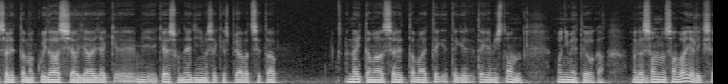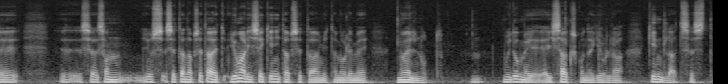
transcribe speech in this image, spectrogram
seletama, kuidas ja, ja, ja kes on need inimesed, kes peavad seda näitama, seletama, et tege-, tege-, tegemist on, on imeteoga. aga mhm. see on, see on vajalik, see, see, see on just, see tähendab seda, et Jumal ise kinnitab seda, mida me oleme mõelnud. muidu me ei saaks kunagi olla kindlad, sest,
